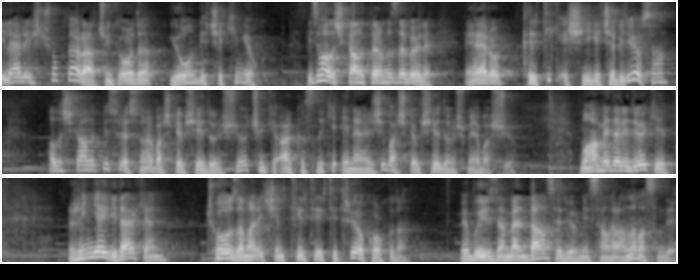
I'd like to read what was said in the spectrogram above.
ilerleyiş çok daha rahat. Çünkü orada yoğun bir çekim yok. Bizim alışkanlıklarımız da böyle. Eğer o kritik eşiği geçebiliyorsan alışkanlık bir süre sonra başka bir şeye dönüşüyor. Çünkü arkasındaki enerji başka bir şeye dönüşmeye başlıyor. Muhammed Ali diyor ki ringe giderken çoğu zaman içim tir tir titriyor korkudan. Ve bu yüzden ben dans ediyorum insanlar anlamasın diye.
